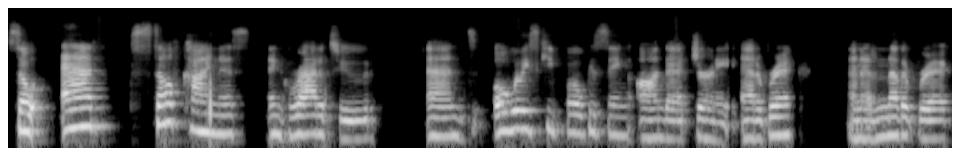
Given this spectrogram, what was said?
So add self kindness and gratitude and always keep focusing on that journey. Add a brick and add another brick.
